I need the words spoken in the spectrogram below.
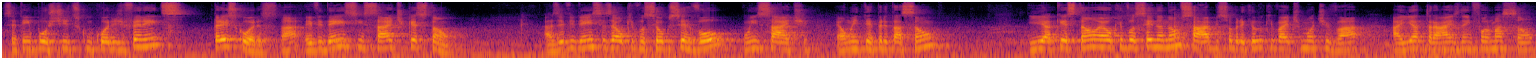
Você tem post-its com cores diferentes, três cores, tá? Evidência, insight, questão. As evidências é o que você observou, o insight é uma interpretação e a questão é o que você ainda não sabe sobre aquilo que vai te motivar a ir atrás da informação,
